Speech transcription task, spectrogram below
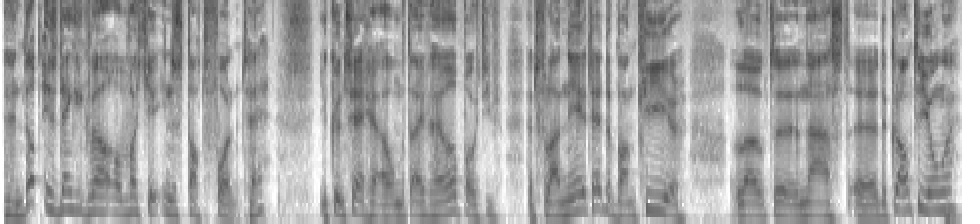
En dat is denk ik wel wat je in de stad vormt. Hè? Je kunt zeggen, om het even heel positief, het flaneert. Hè? De bankier loopt eh, naast eh, de krantenjongen.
